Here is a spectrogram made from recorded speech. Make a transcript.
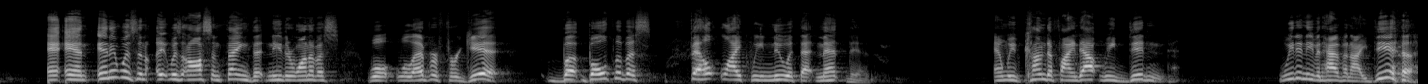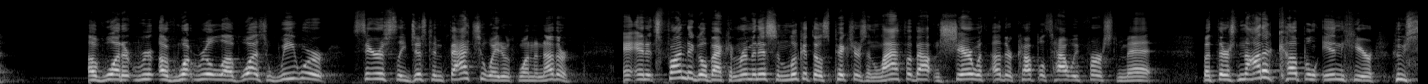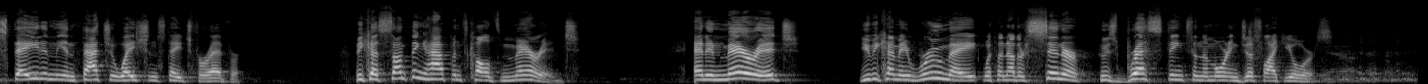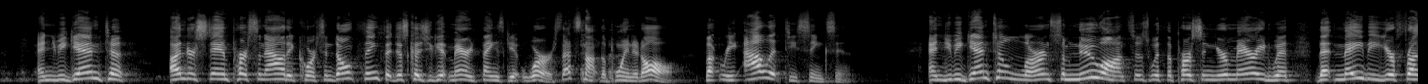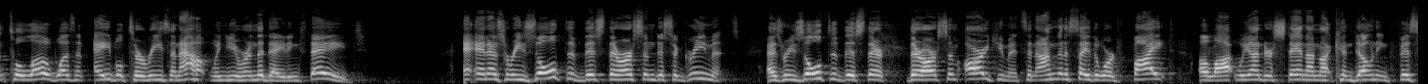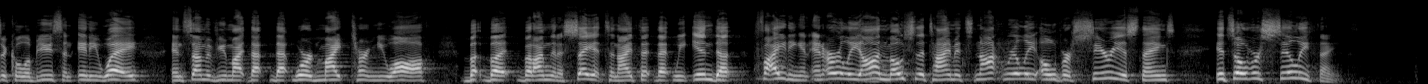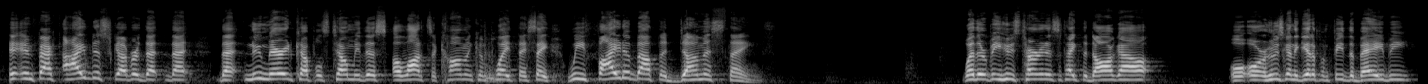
And, and, and it, was an, it was an awesome thing that neither one of us will, will ever forget. But both of us felt like we knew what that meant then. And we've come to find out we didn't. We didn't even have an idea of what, it, of what real love was. We were seriously just infatuated with one another. And it's fun to go back and reminisce and look at those pictures and laugh about and share with other couples how we first met. But there's not a couple in here who stayed in the infatuation stage forever. Because something happens called marriage. And in marriage, you become a roommate with another sinner whose breath stinks in the morning just like yours. And you begin to understand personality quirks. And don't think that just because you get married, things get worse. That's not the point at all. But reality sinks in. And you begin to learn some nuances with the person you're married with that maybe your frontal lobe wasn't able to reason out when you were in the dating stage. And as a result of this, there are some disagreements. As a result of this, there, there are some arguments. And I'm going to say the word fight a lot. We understand I'm not condoning physical abuse in any way. And some of you might, that, that word might turn you off. But, but, but I'm going to say it tonight that, that we end up fighting. And, and early on, most of the time, it's not really over serious things, it's over silly things. In fact, I've discovered that, that that new married couples tell me this a lot. It's a common complaint. They say, We fight about the dumbest things. Whether it be whose turn it is to take the dog out, or, or who's going to get up and feed the baby,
